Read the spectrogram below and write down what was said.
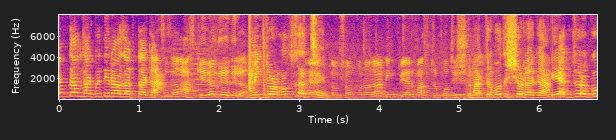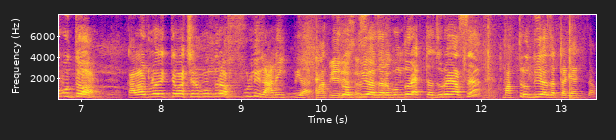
একদম থাকবে তিন হাজার টাকা। আচ্ছা আজকে এটাও দিয়ে দিলাম। রানিং জোড়া কত যাচ্ছে একদম সম্পূর্ণ রানিং পেয়ার মাত্র পঁচিশশো মাত্র পঁচিশশো টাকা। এক জোড়া কবুতর কালারগুলো দেখতে পাচ্ছেন বন্ধুরা ফুললি রানিং পিয়ার মাত্র দুই হাজার বন্ধুরা একটা জোড়ে আছে মাত্র দুই হাজার টাকা একদম।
